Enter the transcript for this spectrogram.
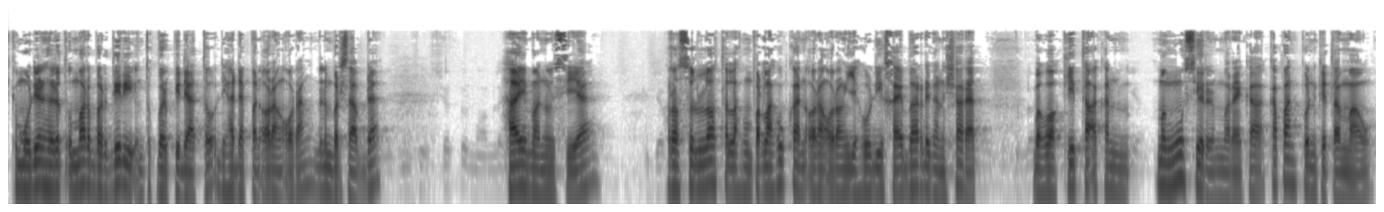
Kemudian Hadrat Umar berdiri untuk berpidato di hadapan orang-orang dan bersabda, Hai manusia, Rasulullah telah memperlakukan orang-orang Yahudi Khaybar dengan syarat bahwa kita akan mengusir mereka kapan pun kita mau.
